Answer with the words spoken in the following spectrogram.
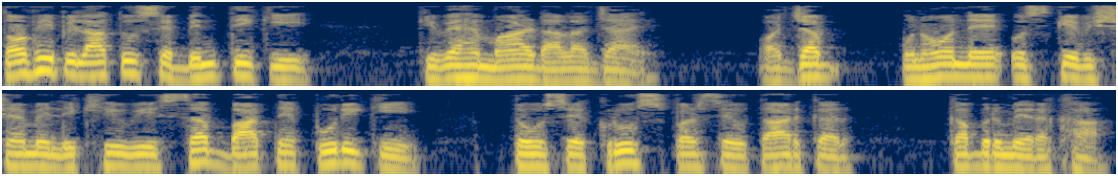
तो भी पिलातू से विनती की कि वह मार डाला जाए, और जब उन्होंने उसके विषय में लिखी हुई सब बातें पूरी की तो उसे क्रूस पर से उतारकर कब्र में रखा,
